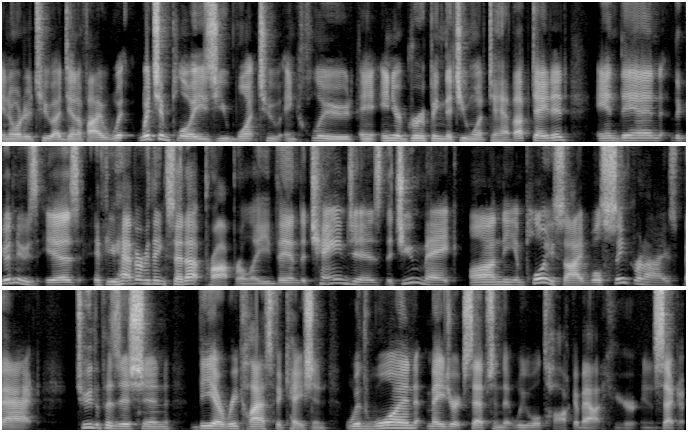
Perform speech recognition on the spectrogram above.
in order to identify wh- which employees you want to include in, in your grouping that you want to have updated. And then the good news is if you have everything set up properly, then the changes that you make on the employee side will synchronize back to the position via reclassification, with one major exception that we will talk about here in a second.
